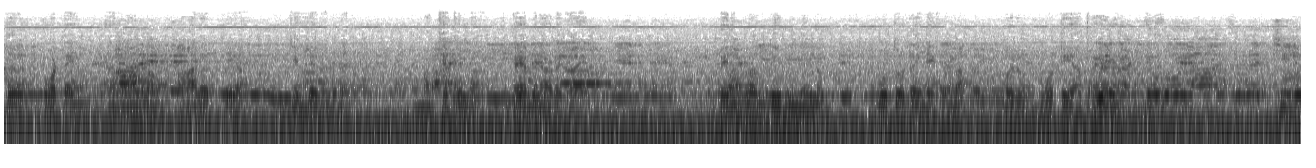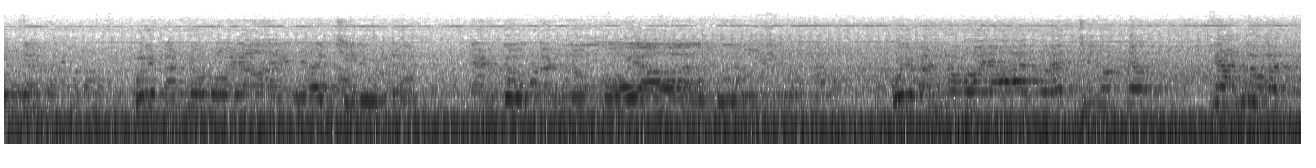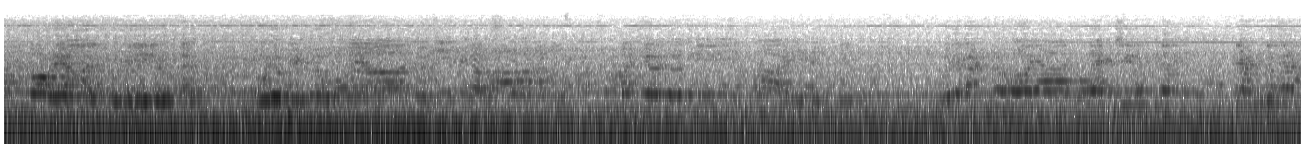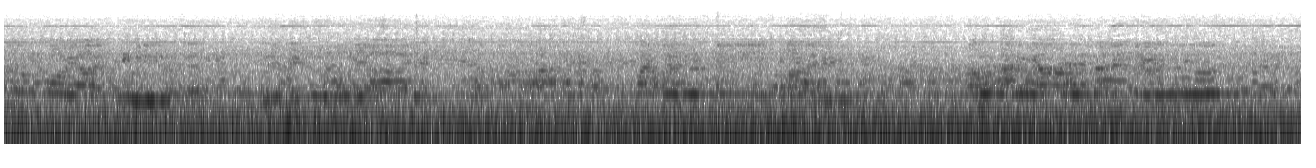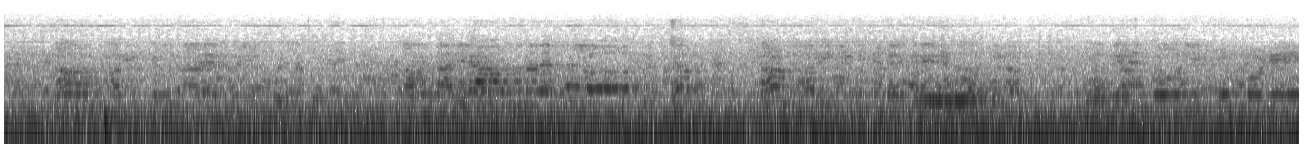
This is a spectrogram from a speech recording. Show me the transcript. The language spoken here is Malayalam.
ഇത് കോട്ടയം എറണാകുളം ആലപ്പുഴ ജില്ലകളുടെ മധ്യത്തുള്ള വേമ്പനാട് കായൽ. പെരുമ്പളം ദ്വീപിൽ നിന്നും പൂത്തോട്ടയിലേക്കുള്ള ഒരു ബോട്ട് യാത്രയാണ് ഒരു കണ്ണു പോയാൽ കുറച്ചിരുട്ട് രണ്ടു കണ്ണും പോയാൽ കൂരിരുട്ട്. ഒരു ഒരു കണ്ണു പോയാൽ കുറച്ചിരുട്ടും രണ്ടു കണ്ണു പോയാൽ കൂരിരുട്ട് ഒരു പെണ്ണു പോയാൽ പണ്ടൊരുട്ടി നമുക്കറിയാതെ നനത്രയോ നാം ഭവിക്കുന്ന നമുക്കറിയാം ഓർത്തിടുമ്പോഴിരിക്കുമ്പോഴേ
